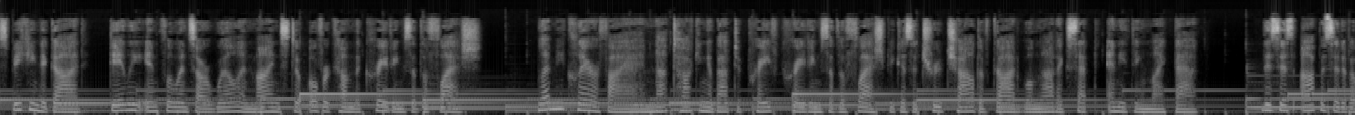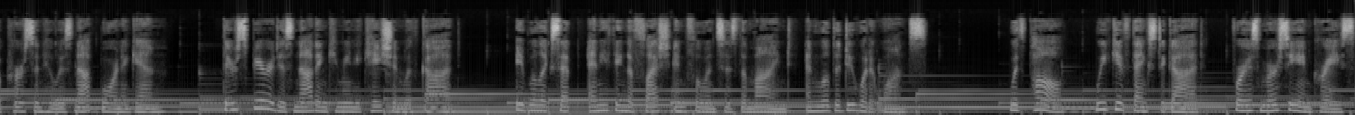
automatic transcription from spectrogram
speaking to God, daily influence our will and minds to overcome the cravings of the flesh. Let me clarify I am not talking about depraved cravings of the flesh because a true child of God will not accept anything like that. This is opposite of a person who is not born again. Their spirit is not in communication with God. It will accept anything the flesh influences the mind and will to do what it wants. With Paul, we give thanks to God for his mercy and grace,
